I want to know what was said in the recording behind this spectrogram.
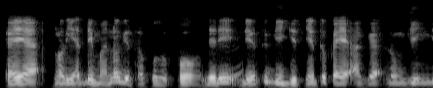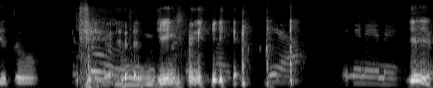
kayak ngelihat di mana gitu aku lupa. Jadi Hmm. dia tuh gigitnya tuh kayak agak nungging gitu. Betul. Agak nungging. Iya, ini nih nih. Iya, iya.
